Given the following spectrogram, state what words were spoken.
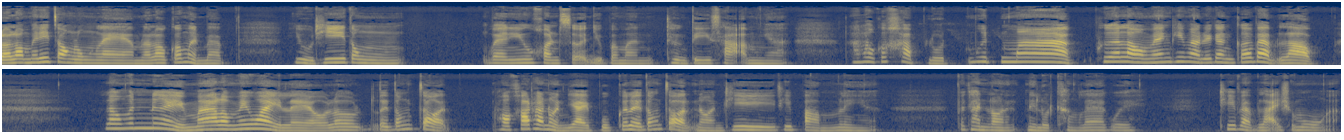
แล้วเราไม่ได้จองโรงแรม แล้วเราก็เหมือนแบบอยู่ที่ตรงเวนิวคอนเสิร์ตอยู่ประมาณถึงตีสามเงี้ย แล้วเราก็ขับรถมืดมาก เพื่อเราแม่งที่มาด้วยกันก็แบบหลับ เรามันเหนื่อยมากเราไม่ไหวแล้ว เราเลยต้องจอด พอเข้าถนนใหญ่ปุ๊บก็เลยต้องจอดนอนที่ที่ปั๊มอะไรเงี้ยเป็นการนอนในรถครั้งแรกเว้ย ที่แบบหลายชั่วโมงอะ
